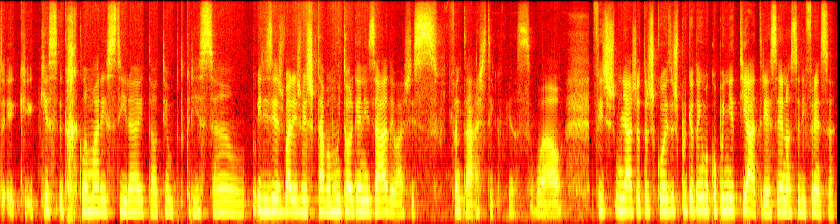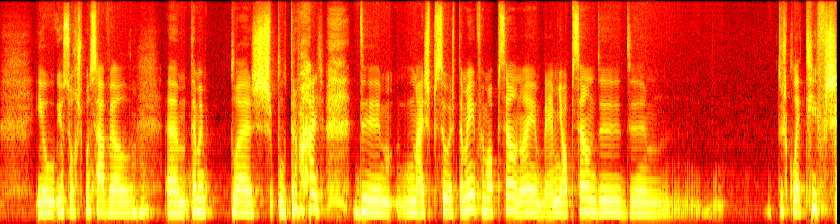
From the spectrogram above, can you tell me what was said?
que, que, que esse, reclamar esse direito ao tempo de criação, e dizias várias vezes que estava muito organizada, eu acho isso fantástico. Penso, uau. Fiz milhares de outras coisas porque eu tenho uma companhia de teatro e essa é a nossa diferença. Eu, eu sou responsável uhum. um, também pelas, pelo trabalho de mais pessoas. Também foi uma opção, não é? É a minha opção de, de dos coletivos.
